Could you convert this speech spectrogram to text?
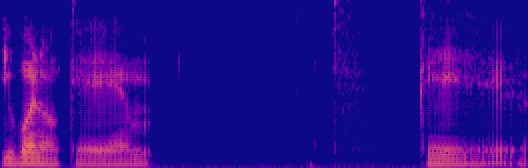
y bueno, que, que,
